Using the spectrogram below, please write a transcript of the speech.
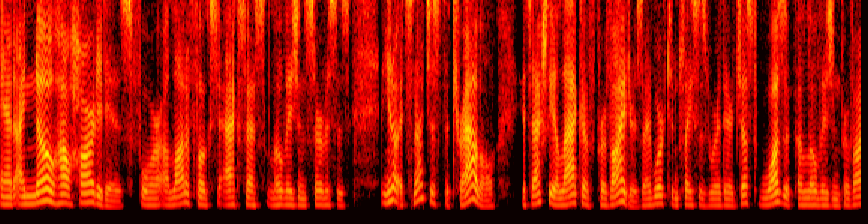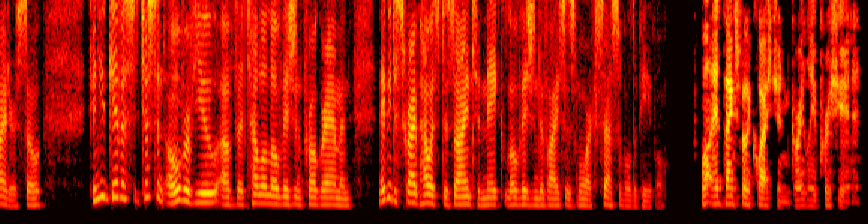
and I know how hard it is for a lot of folks to access low vision services. You know, it's not just the travel, it's actually a lack of providers. I've worked in places where there just wasn't a low vision provider. So, can you give us just an overview of the TeleLow Vision program and maybe describe how it's designed to make low vision devices more accessible to people? Well, Ed, thanks for the question. Greatly appreciated.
